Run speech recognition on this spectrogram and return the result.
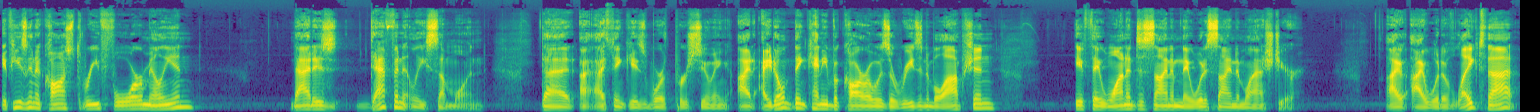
if he's going to cost three, four million. That is definitely someone that I, I think is worth pursuing. I, I don't think Kenny Vaccaro is a reasonable option. If they wanted to sign him, they would have signed him last year. I, I would have liked that.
